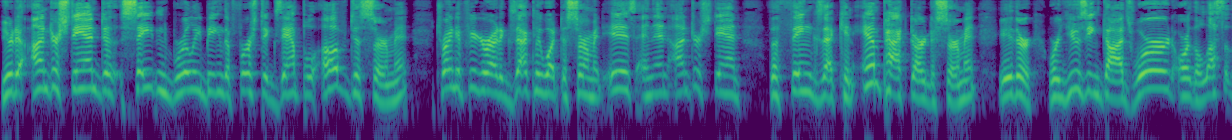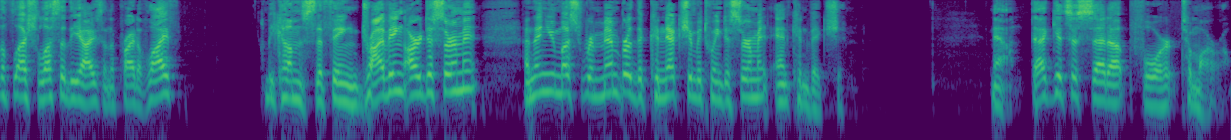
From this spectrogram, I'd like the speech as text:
You're to understand Satan really being the first example of discernment, trying to figure out exactly what discernment is, and then understand the things that can impact our discernment. Either we're using God's word or the lust of the flesh, lust of the eyes, and the pride of life becomes the thing driving our discernment. And then you must remember the connection between discernment and conviction. Now, that gets us set up for tomorrow.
